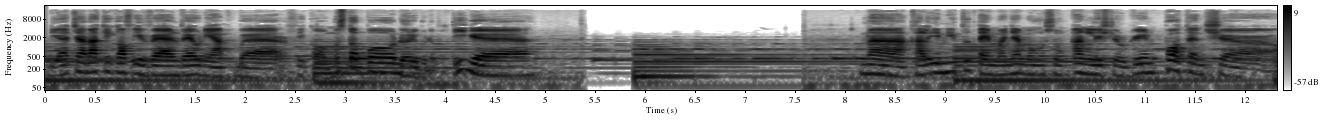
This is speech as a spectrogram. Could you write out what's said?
di acara kick off event Reuni Akbar Viko Mustopo 2023. Nah, kali ini tuh temanya mengusung Unleash Your Green Potential.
